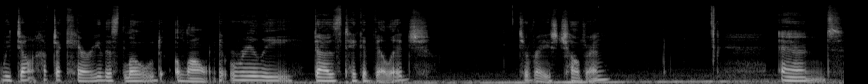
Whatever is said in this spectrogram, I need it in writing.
we don't have to carry this load alone. It really does take a village to raise children. And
